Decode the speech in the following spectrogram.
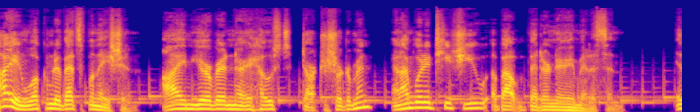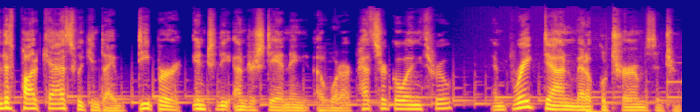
Hi, and welcome to Vetsplanation. I'm your veterinary host, Dr. Sugerman, and I'm going to teach you about veterinary medicine. In this podcast, we can dive deeper into the understanding of what our pets are going through and break down medical terms into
